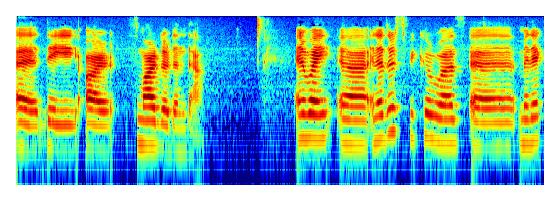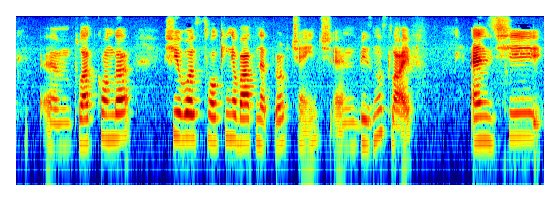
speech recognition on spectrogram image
uh, they are smarter than them. Anyway, uh, another speaker was uh, Melek um, Platkonda. she was talking about network change and business life and she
